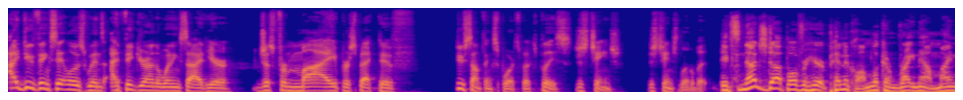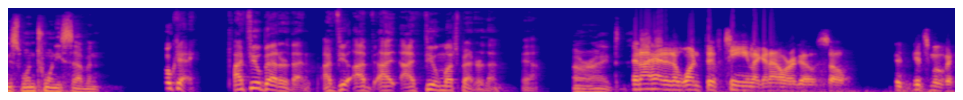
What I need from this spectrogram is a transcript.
I do think St. Louis wins. I think you're on the winning side here. Just from my perspective, do something sportsbooks, please. Just change. Just change a little bit. It's nudged up over here at Pinnacle. I'm looking right now, minus 127. Okay. I feel better then. I feel I I, I feel much better then. Yeah. All right. And I had it at 115 like an hour ago, so it, it's moving.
